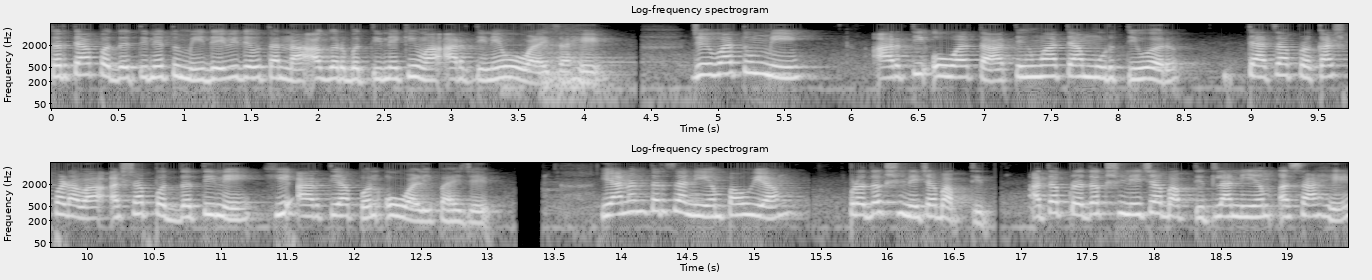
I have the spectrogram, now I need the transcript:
तर त्या पद्धतीने तुम्ही देवी देवतांना अगरबत्तीने किंवा आरतीने ओवाळायचं आहे. जेव्हा तुम्ही आरती ओवाळता तेव्हा त्या मूर्तीवर त्याचा प्रकाश पडावा अशा पद्धतीने ही आरती आपण ओवाळली पाहिजे. यानंतरचा नियम पाहूया. प्रदक्षिणेच्या बाबतीत. आता प्रदक्षिणेच्या बाबतीतला नियम असा आहे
